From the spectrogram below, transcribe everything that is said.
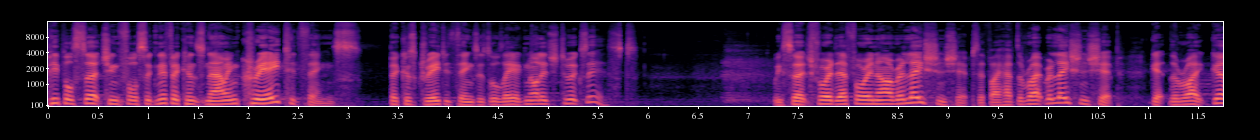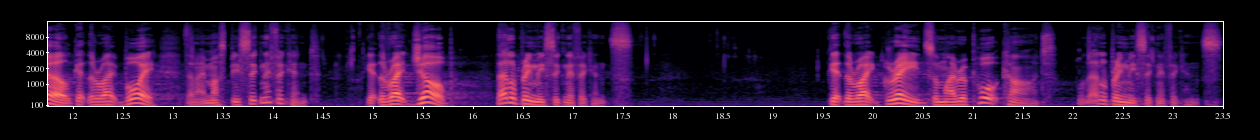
People searching for significance now in created things because created things is all they acknowledge to exist. We search for it, therefore, in our relationships. If I have the right relationship, get the right girl, get the right boy, then I must be significant. Get the right job, that'll bring me significance. Get the right grades on my report card, well, that'll bring me significance.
